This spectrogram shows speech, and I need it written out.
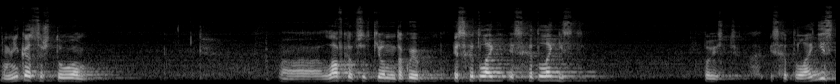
мне кажется, что Э, Лавка все-таки он такой эсхатологи, эсхатологист, то есть эсхатологист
